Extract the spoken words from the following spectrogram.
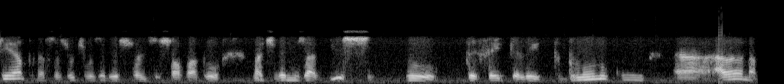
tempo, nessas últimas eleições em Salvador, nós tivemos a vice do prefeito eleito Bruno, com a Ana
